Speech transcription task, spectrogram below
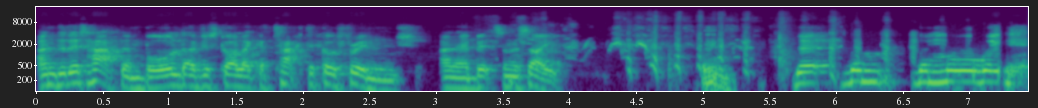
under this hat, I'm bald. I've just got like a tactical fringe and then bits on the side. the, the the more weight.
